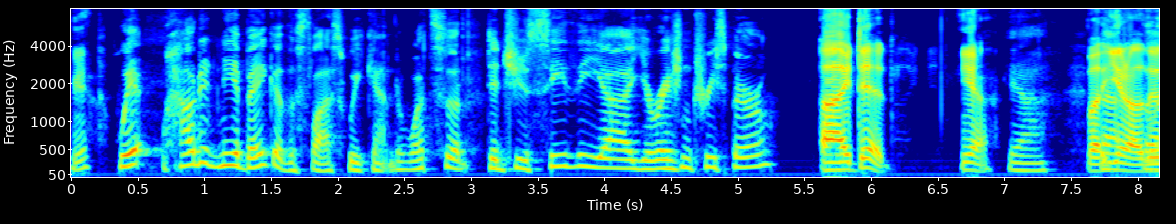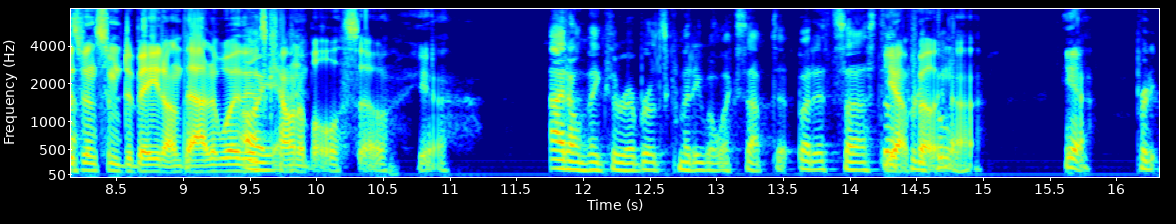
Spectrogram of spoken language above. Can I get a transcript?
Yeah. Where, how did Niabega this last weekend? What's the, did you see the uh, Eurasian tree sparrow? I did, yeah, Yeah, but That- you know, there's that- been some debate on that whether Oh, it's yeah. countable. So yeah, I don't think the Riverbirds Committee will accept it, but it's uh, still yeah, pretty probably cool. not. Yeah, pretty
